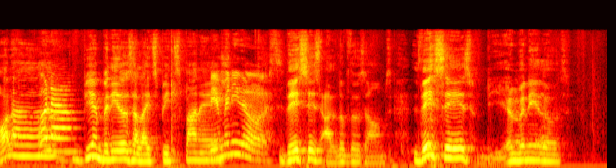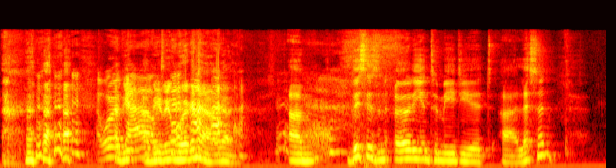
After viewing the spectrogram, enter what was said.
Hola. Hola. Bienvenidos a Lightspeed Spanish. Bienvenidos. This is, I love those arms. This is Bienvenidos. Have you, have you been working out? Yeah. Um, this is an early intermediate uh, lesson,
